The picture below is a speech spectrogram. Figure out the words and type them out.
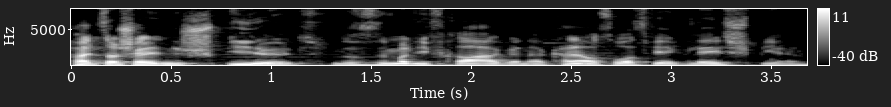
Falls er Sheldon spielt, das ist immer die Frage, ne? kann er auch sowas wie Glaze spielen.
